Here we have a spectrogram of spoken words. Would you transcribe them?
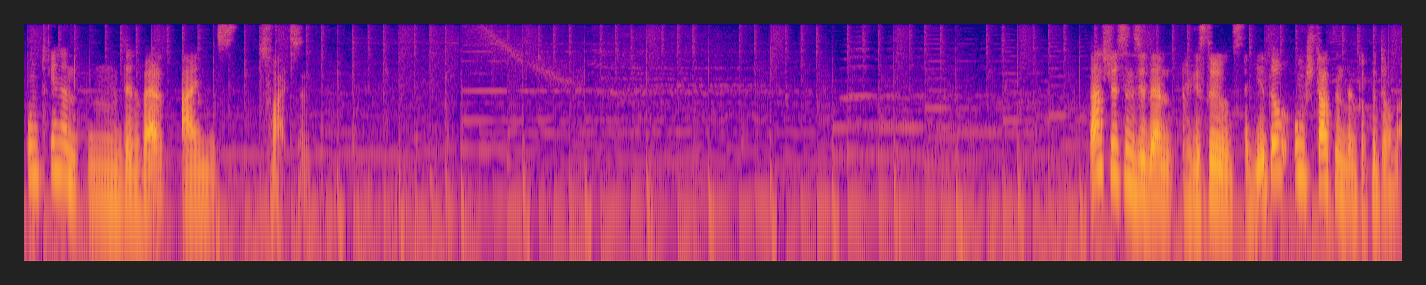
und Ihnen den Wert 1 zuweisen. Dann schließen Sie den Registrierungseditor und starten den Computer neu.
